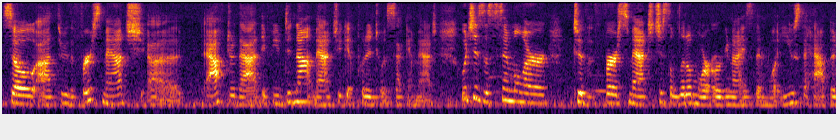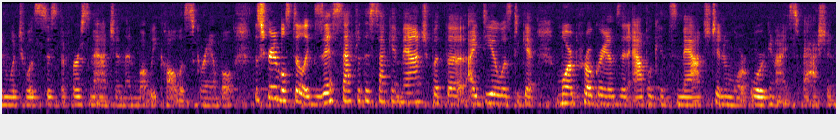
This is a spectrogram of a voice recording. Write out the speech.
So uh, through the first match, uh, after that, if you did not match, you get put into a second match, which is a similar to the first match, just a little more organized than what used to happen, which was just the first match and then what we call the scramble. The scramble still exists after the second match, but the idea was to get more programs and applicants matched in a more organized fashion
